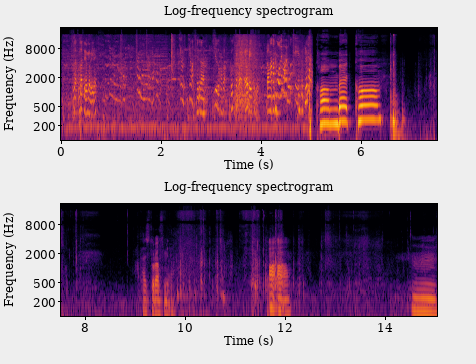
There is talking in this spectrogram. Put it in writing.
컴백홈 다시 돌아왔습니다. 아아 아, 아. 음.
